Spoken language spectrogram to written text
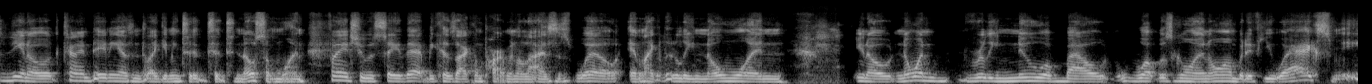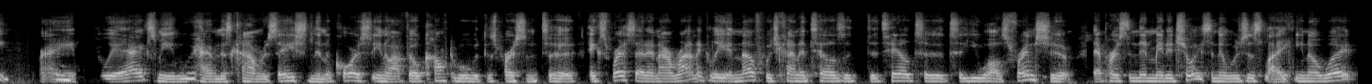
you know, kind of dating as into like getting to, to, to know someone. Funny that you would say that because I compartmentalized as well. And like literally no one, you know, no one really knew about what was going on. But if you ask me, right, we asked me, we were having this conversation, and of course, you know, I felt comfortable with this person to express that. And ironically enough, which kind of tells the tale to to you all's friendship, that person then made a choice, and it was just like, you know what,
